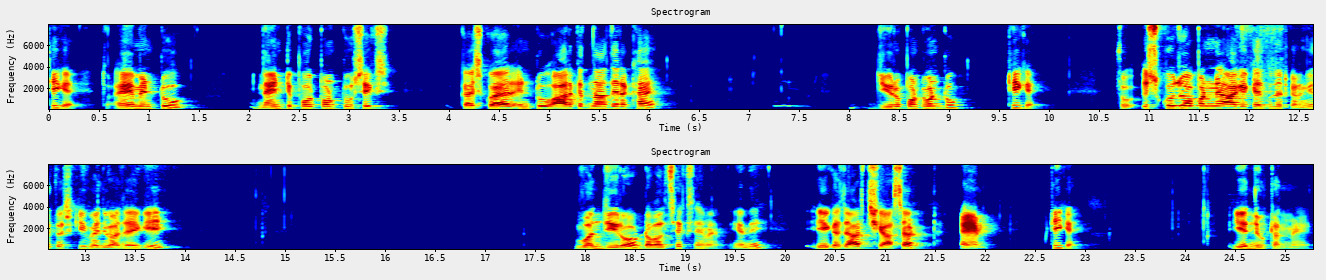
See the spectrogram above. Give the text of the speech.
ठीक है? तो M into ninety four point two six का स्क्वायर इंटू आर कितना दे रखा है? ज़ीरो पॉइंट वन टू ठीक है? तो इसको जो अपन ने आगे कैलकुलेट करेंगे तो इसकी वैल्यू आ जाएगी one zero double six M M यानी एक हज़ार छियासठ एम ठीक है? ये न्यूटन में है।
